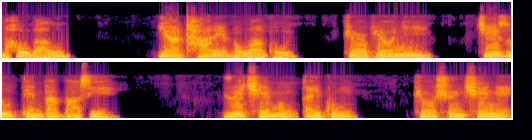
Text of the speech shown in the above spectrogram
မဟုတ်ပါဘူးရထားတဲ့ဘဝကိုပျော်ပျော်နီးကျေးဇူးတင်တတ်ပါစေရွေးချယ်မှုတိုက်ကိုပျော်ရွှင်ခြင်းနဲ့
